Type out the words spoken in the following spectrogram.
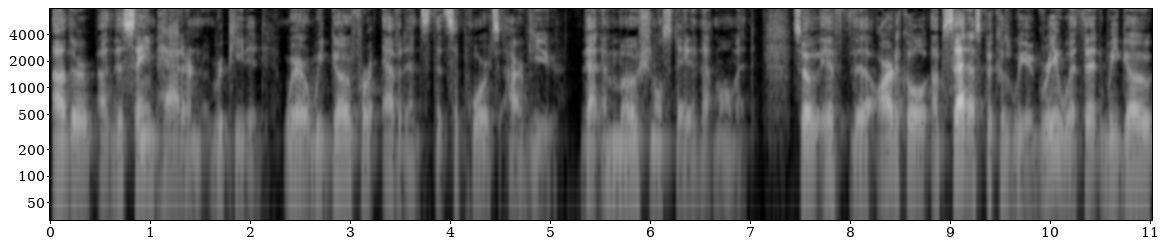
other uh, the same pattern repeated where we go for evidence that supports our view that emotional state at that moment. So if the article upset us because we agree with it, we go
